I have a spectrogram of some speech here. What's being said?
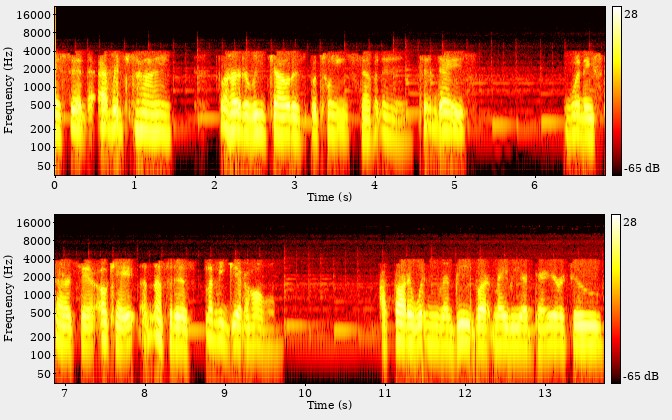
They said the average time for her to reach out is between seven and ten days. When they start saying, "Okay, enough of this. Let me get home." I thought it wouldn't even be, but maybe a day or two.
